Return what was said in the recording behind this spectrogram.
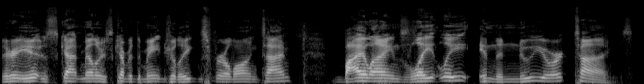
There he is. Scott Miller's covered the major leagues for a long time. Bylines lately in the New York Times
